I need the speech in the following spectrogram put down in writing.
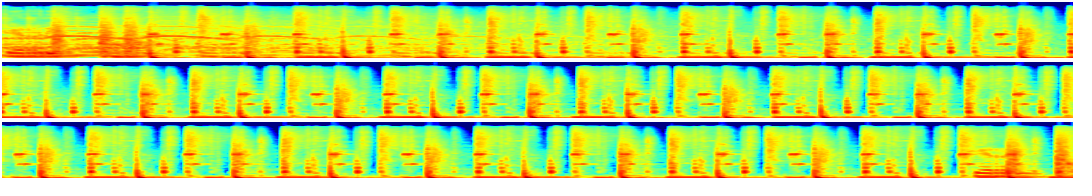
qué rico. qué rico.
